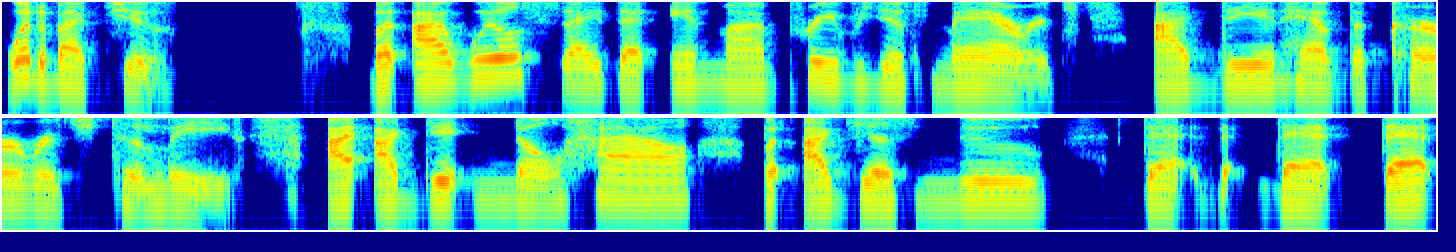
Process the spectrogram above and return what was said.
What about you? But I will say that in my previous marriage, I did have the courage to leave. I, I didn't know how, but I just knew that that that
